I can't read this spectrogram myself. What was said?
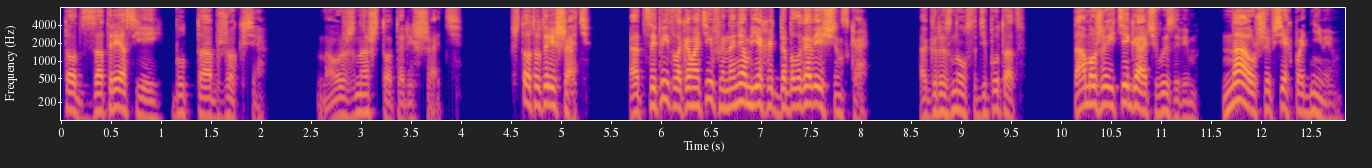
Тот затряс ей, будто обжегся. Нужно что-то решать. Что тут решать? Отцепить локомотив и на нем ехать до Благовещенска, огрызнулся депутат. Там уже и тягач вызовем. На уши всех поднимем.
